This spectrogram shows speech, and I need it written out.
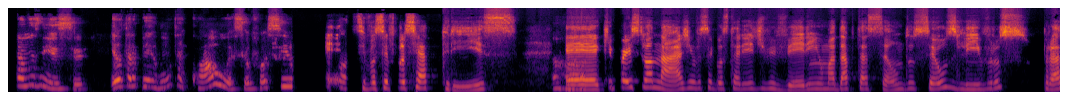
estamos nisso. E outra pergunta é qual? Se eu fosse. É, se você fosse atriz, uhum. é, que personagem você gostaria de viver em uma adaptação dos seus livros para.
